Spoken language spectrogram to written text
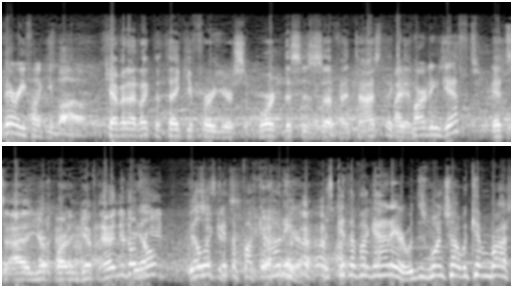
very funky bottle. Kevin I'd like to thank you for your support this is uh, fantastic My and parting gift. it's uh, your parting gift and you don't Bill, forget Bill, let's get the fuck out of here. Let's get the fuck out of here with this one shot with Kevin Brauch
